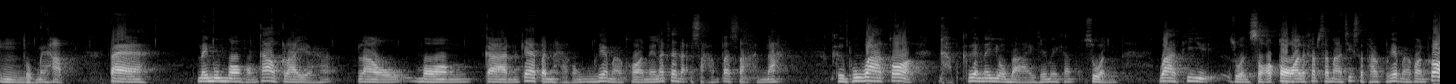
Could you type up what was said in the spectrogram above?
อืมถูกไหมครับ แต่ในมุมมองของก้าวไกลอะฮะ เรามองการแก้ปัญหาของกรุงเทพมหานครในลักษณะสามประสานนะ คือผู้ว่าก็ขับเคลื่อนนโยบายใช่ไหมครับ ส่วนว่าที่ส่วนสกนะครับสมาชิกสภากรุงเทพมหานครก็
